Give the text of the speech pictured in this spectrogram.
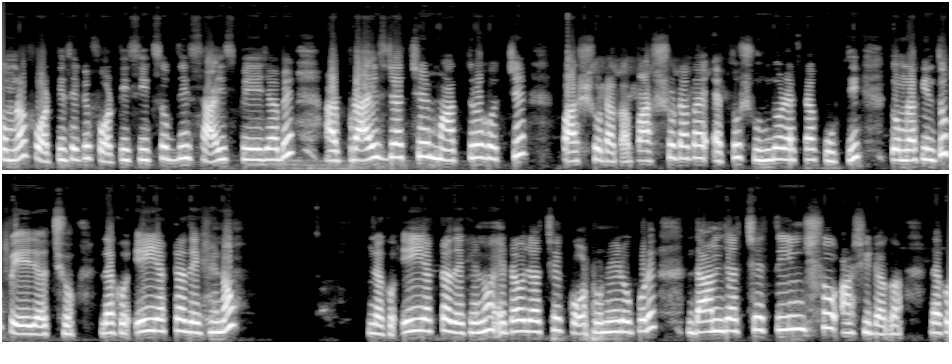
তোমরা ফর্টি থেকে ফর্টি সিক্স অব্দি সাইজ পেয়ে যাবে। আর প্রাইস যাচ্ছে মাত্র হচ্ছে পাঁচশো টাকা। পাঁচশো টাকায় এত সুন্দর একটা কুর্তি তোমরা কিন্তু পেয়ে যাচ্ছ। দেখো, এই একটা দেখে নাও। দেখো, এই একটা দেখে নাও, এটাও যাচ্ছে কটনের ওপরে, দাম যাচ্ছে তিনশো আশি টাকা। দেখো,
